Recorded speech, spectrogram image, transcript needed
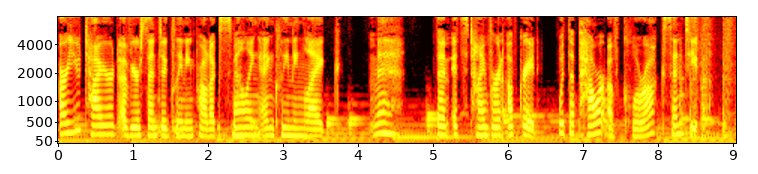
Are you tired of your scented cleaning products smelling and cleaning like meh? Then it's time for an upgrade with the power of Clorox Scentiva.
